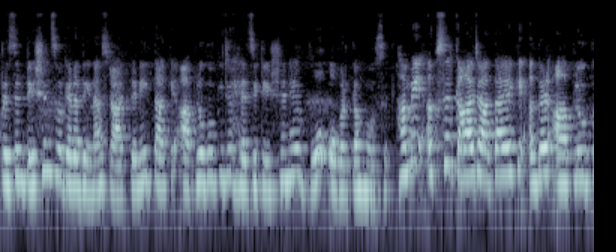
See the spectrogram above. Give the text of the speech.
प्रेजेंटेशंस वगैरह देना स्टार्ट करें, ताकि आप लोगों की जो हेजिटेशन है, वो ओवरकम हो सके। हमें अक्सर कहा जाता है कि अगर आप लोग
